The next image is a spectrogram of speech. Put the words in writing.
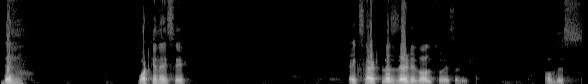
then what can I say? x hat plus z is also a solution of this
